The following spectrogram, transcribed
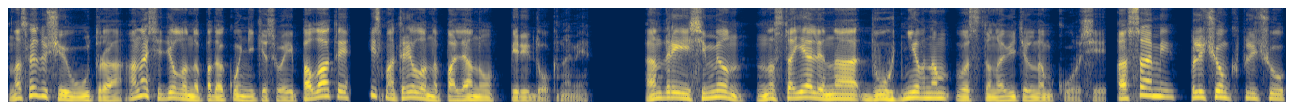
На следующее утро она сидела на подоконнике своей палаты и смотрела на поляну перед окнами. Андрей и Семен настояли на двухдневном восстановительном курсе, а сами, плечом к плечу,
